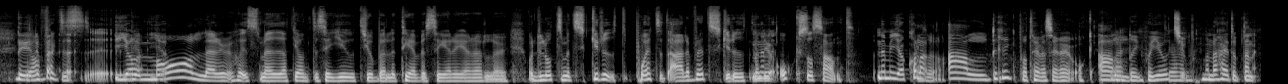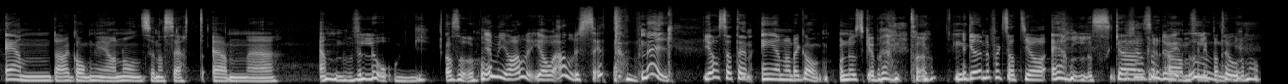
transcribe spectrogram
det, jag det, faktiskt, eh, jag, det maler hos mig att jag inte ser Youtube eller tv-serier. Eller, och det låter som ett skryt. På ett sätt är det väl ett skryt, men, men det är också sant. Nej, men jag kollar alltså. aldrig på tv-serier och aldrig nej, på Youtube. Men det här är typ den enda gången jag någonsin har sett en, eh, en vlogg. Alltså. Ja, men jag, har aldrig, jag har aldrig sett den. Nej, jag har sett den en enda gång och nu ska jag berätta. Grejen är faktiskt att jag älskar det känns som du är um, Filippa Tormo.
